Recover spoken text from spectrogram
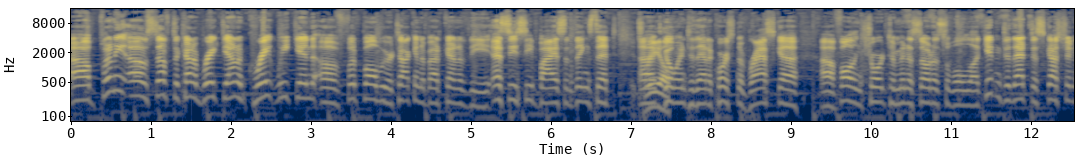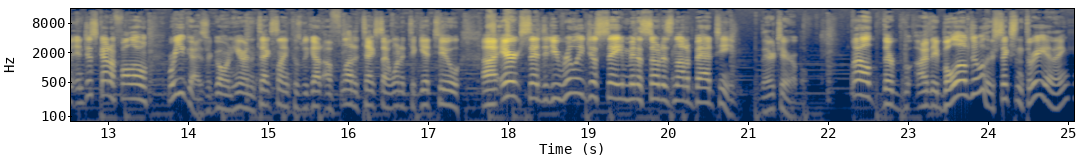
uh, plenty of stuff to kind of break down. A great weekend of football. We were talking about kind of the SEC bias and things that uh, go into that. Of course, Nebraska uh, falling short to Minnesota. So we'll uh, get into that discussion and just kind of follow where you guys are going here on the text line because we got a flood of texts I wanted to get to. Uh, Eric said, "Did you really just say Minnesota's not a bad team? They're terrible." Well, they're are they bowl eligible? They're six and three, I think.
